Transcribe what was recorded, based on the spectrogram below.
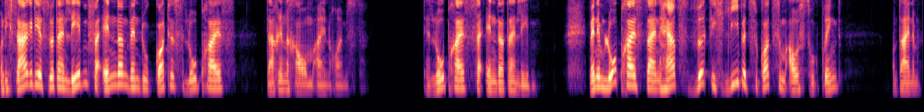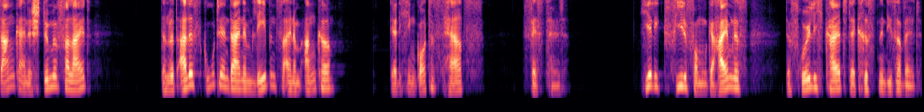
Und ich sage dir, es wird dein Leben verändern, wenn du Gottes Lobpreis darin Raum einräumst. Der Lobpreis verändert dein Leben. Wenn im Lobpreis dein Herz wirklich Liebe zu Gott zum Ausdruck bringt und deinem Dank eine Stimme verleiht, dann wird alles Gute in deinem Leben zu einem Anker, der dich in Gottes Herz festhält. Hier liegt viel vom Geheimnis der Fröhlichkeit der Christen in dieser Welt.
